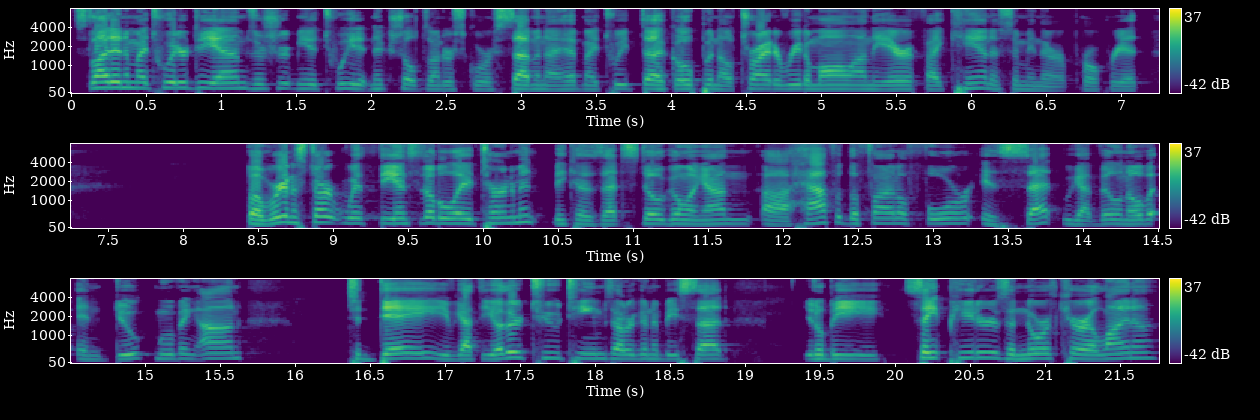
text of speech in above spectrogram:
slide into my Twitter DMs or shoot me a tweet at Nick Schultz underscore seven. I have my tweet deck open. I'll try to read them all on the air if I can, assuming they're appropriate. But we're going to start with the NCAA tournament because that's still going on. Uh, half of the Final Four is set. We got Villanova and Duke moving on. Today, you've got the other two teams that are going to be set. It'll be St. Peter's and North Carolina.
